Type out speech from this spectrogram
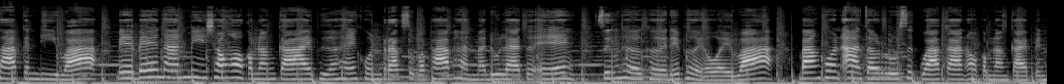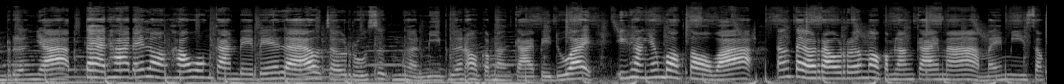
ทราบกันดีว่าเบเบ้นั้นมีช่องออกกำลังกาย เพื่อให้คนรักสุขภาพหันมาดูแลตัวเอง ซึ่งเธอเคยได้เผยเอาไว้ว่า บางคนอาจจะรู้สึกว่าการออกกำลังกายเป็นเรื่องยาก แต่ถ้าได้ลองเข้าวงการเบเบ้แล้วจะรู้สึกเหมือนมีเพื่อนออกกำลังกายไปด้วย อีกทั้งยังบอกต่อว่า ตั้งแต่เราเริ่มออกกำลังกายมา ไม่มีสัก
